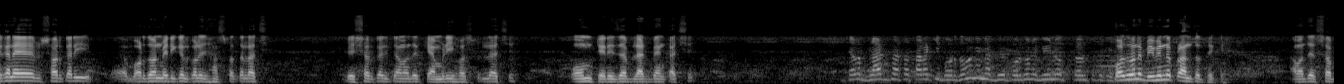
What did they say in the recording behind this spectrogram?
এখানে সরকারি বর্ধমান মেডিকেল কলেজ হাসপাতাল আছে। বেসরকারিতে আমাদের ক্যামরি হসপিটাল আছে। ওম টেরেজা ব্লাড ব্যাংক আছে। যারা ব্লাড দাতা তারা কি বর্ধমানে বিভিন্ন প্রান্ত থেকে এসছে? বর্ধমানের বিভিন্ন প্রান্ত থেকে। আমাদের সব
